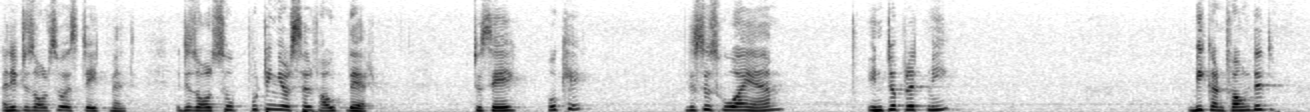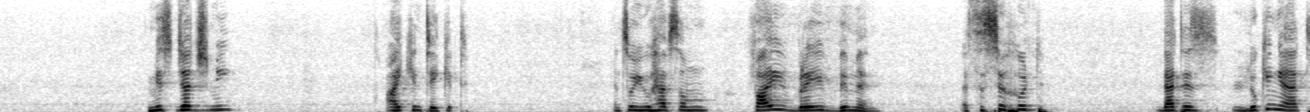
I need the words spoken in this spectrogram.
and it is also a statement, it is also putting yourself out there to say, okay, this is who I am, interpret me, be confounded, misjudge me, I can take it. And so you have some five brave women, a sisterhood that is looking at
